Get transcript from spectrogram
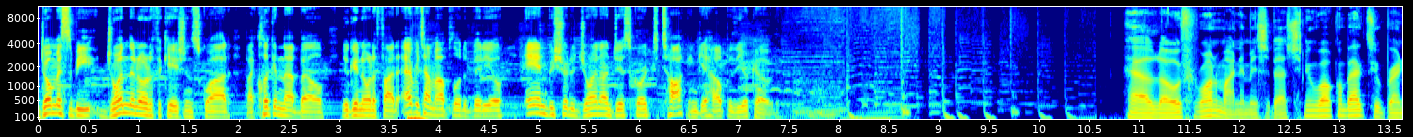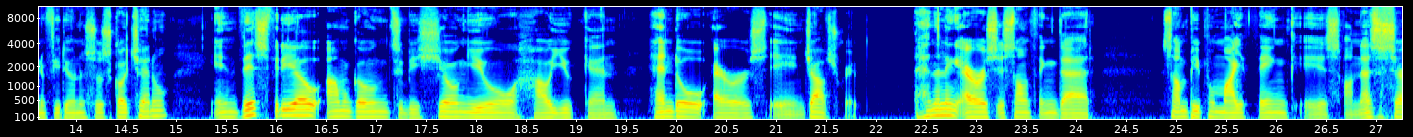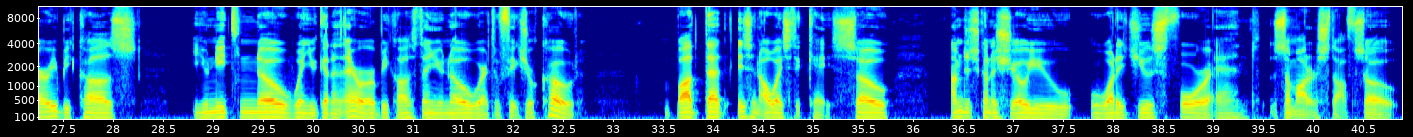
Don't miss a beat, join the notification squad by clicking that bell. You'll get notified every time I upload a video, and be sure to join our Discord to talk and get help with your code. Hello everyone, my name is Sebastian and welcome back to a brand new video on the Source Code channel. In this video, I'm going to be showing you how you can handle errors in JavaScript. Handling errors is something that some people might think is unnecessary because you need to know when you get an error because then you know where to fix your code. But that isn't always the case. So I'm just gonna show you what it's used for and some other stuff. So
